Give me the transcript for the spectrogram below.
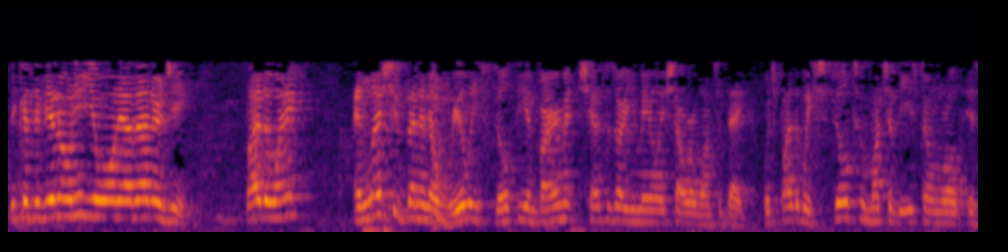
Because if you don't eat, you won't have energy. By the way, unless you've been in a really filthy environment, chances are you may only shower once a day. Which, by the way, still too much of the Eastern world is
